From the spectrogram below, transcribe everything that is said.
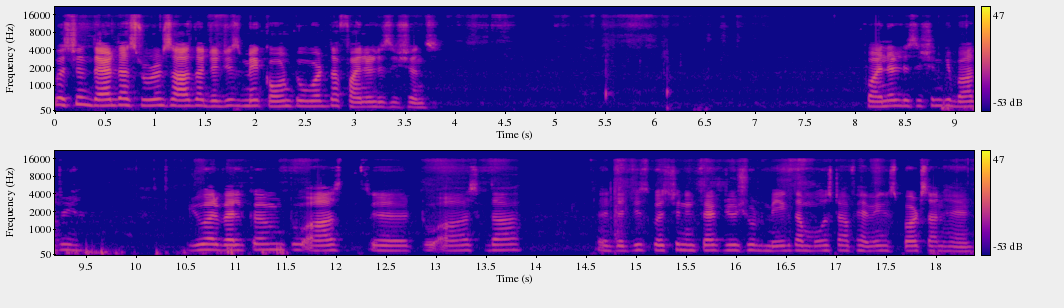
Question that the students ask the जजेस may count toward the final decision final decision की बात हुई है। You are welcome to ask to ask the जजेस question in fact you should make the most of having experts on hand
